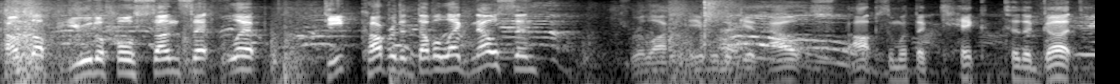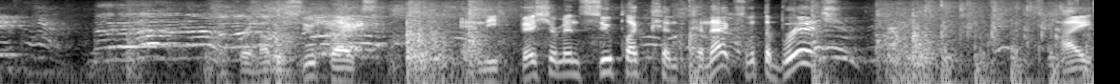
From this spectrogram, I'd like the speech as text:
Comes up, beautiful sunset flip. Deep cover to double leg Nelson. Troy able to get out, stops him with a kick to the gut. For another suplex. And the Fisherman suplex con connects with the bridge. Tight,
